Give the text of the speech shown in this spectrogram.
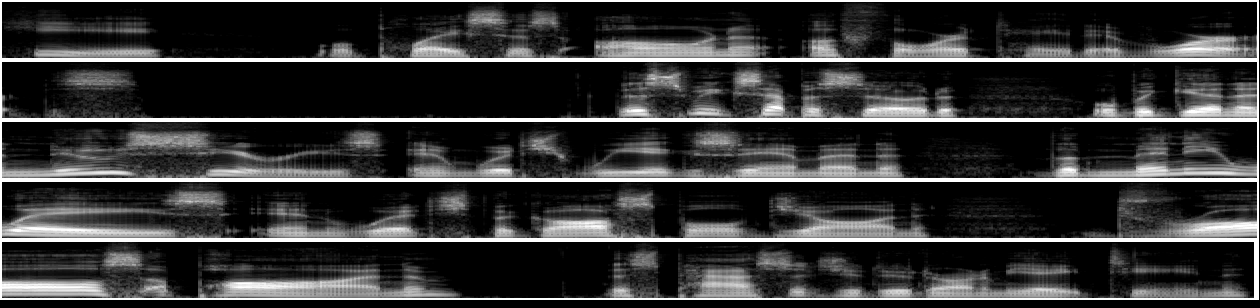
he will place his own authoritative words. This week's episode will begin a new series in which we examine the many ways in which the Gospel of John draws upon this passage of Deuteronomy 18,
